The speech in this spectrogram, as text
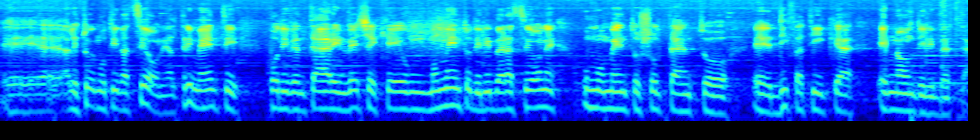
eh, alle tue motivazioni, altrimenti può diventare invece che un momento di liberazione un momento soltanto eh, di fatica e non di libertà.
